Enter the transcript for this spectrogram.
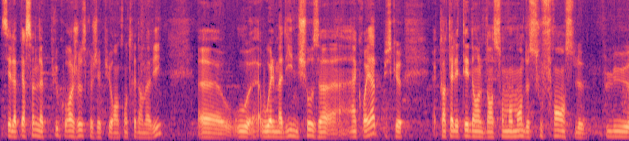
C'est la personne la plus courageuse que j'ai pu rencontrer dans ma vie, euh, où, elle m'a dit une chose euh, incroyable puisque quand elle était dans son moment de souffrance le plus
